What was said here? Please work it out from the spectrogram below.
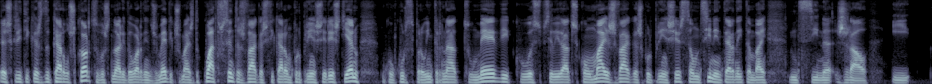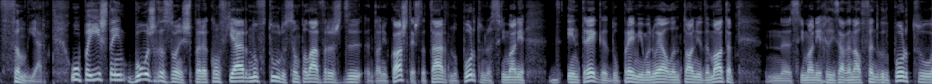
As críticas de Carlos Cortes, o bastonário da Ordem dos Médicos, mais de 400 vagas ficaram por preencher este ano. No concurso para o internato médico, as especialidades com mais vagas por preencher são medicina interna e também medicina geral e familiar. O país tem boas razões para confiar no futuro. São palavras de António Costa, esta tarde no Porto, na cerimónia de entrega do Prémio Manuel António da Mota. Na cerimónia realizada na Alfândega do Porto,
